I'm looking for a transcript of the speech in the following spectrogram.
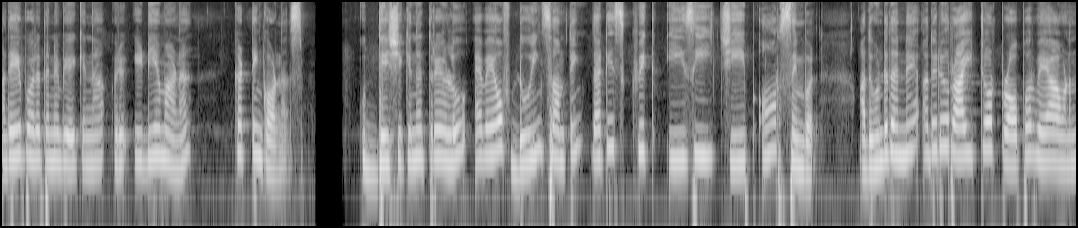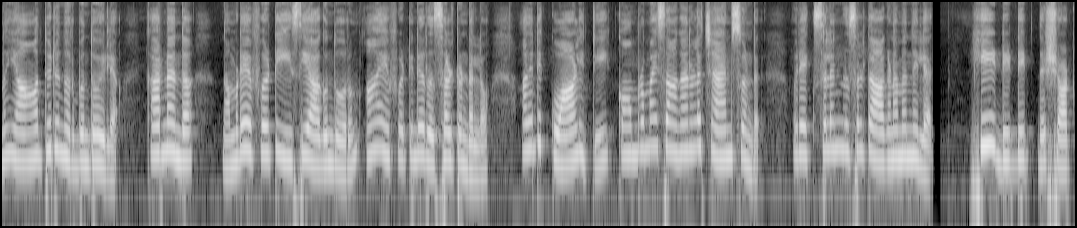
അതേപോലെ തന്നെ ഉപയോഗിക്കുന്ന ഒരു ഇഡിയമാണ് കട്ടിംഗ് കോർണേഴ്സ് ഉദ്ദേശിക്കുന്ന ഉള്ളൂ. A way of doing something that is quick easy cheap or simple അതുകൊണ്ട് തന്നെ അതൊരു റൈറ്റ് ഓർ പ്രോപ്പർ വേ ആവണമെന്ന് യാതൊരു നിർബന്ധവും ഇല്ല കാരണം എന്താ? നമ്മുടെ എഫേർട്ട് ഈസി ആകും തോറും ആ എഫേർട്ടിന്റെ റിസൾട്ട് ഉണ്ടല്ലോ. അതിന്റെ ക്വാളിറ്റി കോംപ്രമൈസ് ആകാനുള്ള ചാൻസ് ഉണ്ട്. ഒരു എക്സലന്റ് റിസൾട്ട് ആകണമെന്നില്ല. He did it the short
